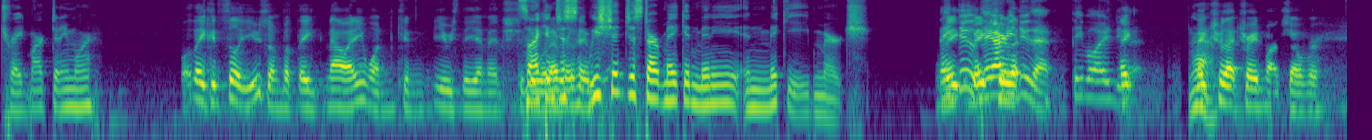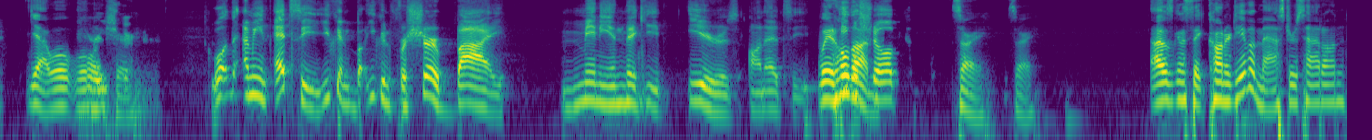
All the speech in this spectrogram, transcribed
trademarked anymore? Well, they could still use them, but they now anyone can use the image. To So I can just we want. should just start making Minnie and Mickey merch. They Make- do. make they sure already that- do that. People already do Make- that. Make Yeah. sure that trademark's over. Yeah, we'll we'll make you sure. Stick- Well, I mean, Etsy, you can you can for sure buy Minnie and Mickey ears on Etsy. Wait, hold People on. Show up. Sorry, sorry. I was gonna say, Connor, do you have a Masters hat on?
